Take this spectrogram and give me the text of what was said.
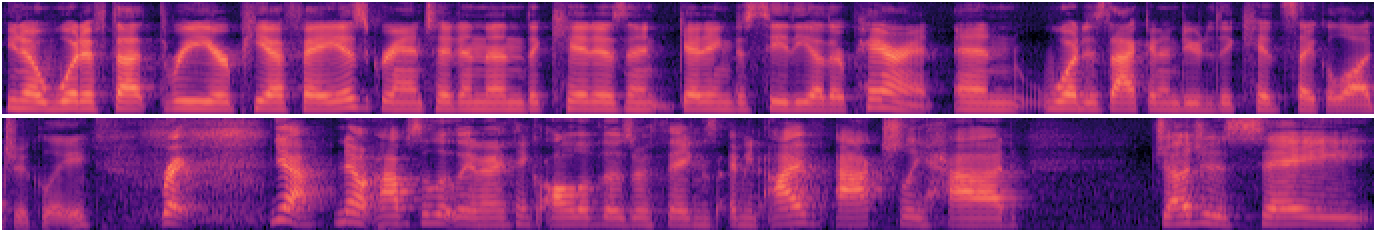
you know what if that 3 year PFA is granted and then the kid isn't getting to see the other parent and what is that going to do to the kid psychologically Right. Yeah, no, absolutely. And I think all of those are things. I mean, I've actually had judges say,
